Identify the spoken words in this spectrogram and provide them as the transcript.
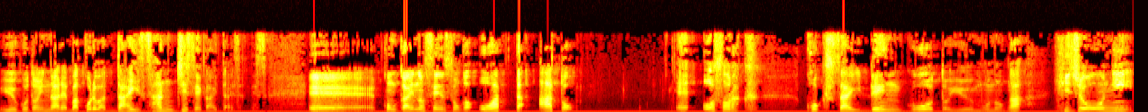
いうことになれば、これは第3次世界大戦です。今回の戦争が終わった後、おそらく国際連合というものが非常に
